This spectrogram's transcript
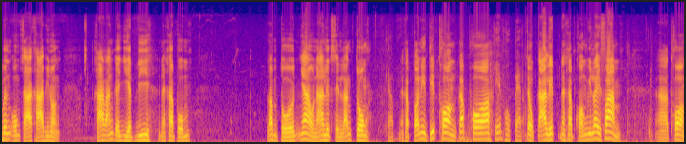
เบิ่งองศาขาพี่น้อง ขาหลังก็เหยียดดีนะครับ ผมลำตัวเง่าวหนาลึกเส้นหลังตรงครับนะครับตอนนี้ติดทองกับพอเคฟ68เจ้ากาเล็ดนะครับของวิไลฟาร์ม อ่าทอง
